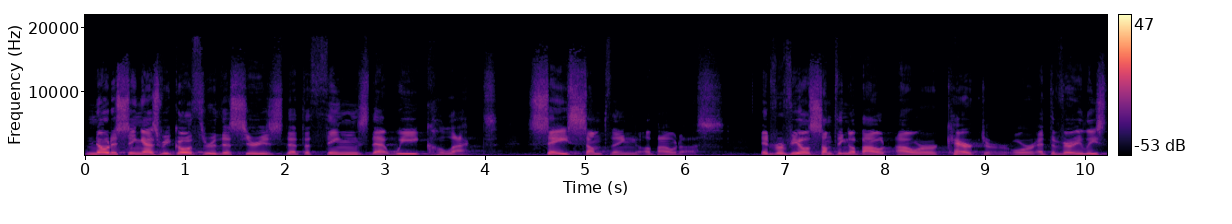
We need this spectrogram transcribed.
noticing as we go through this series that the things that we collect say something about us. It reveals something about our character, or at the very least,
